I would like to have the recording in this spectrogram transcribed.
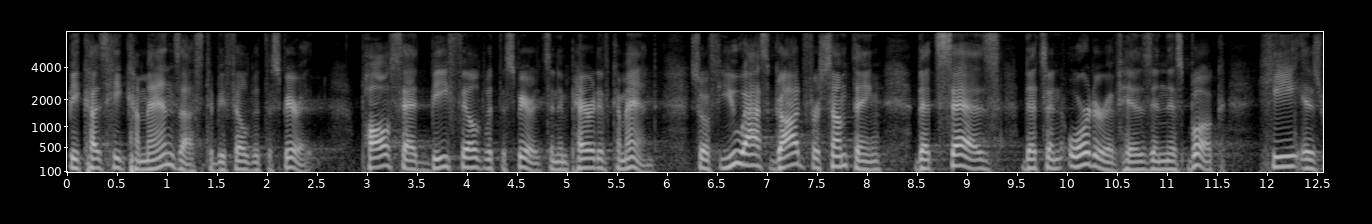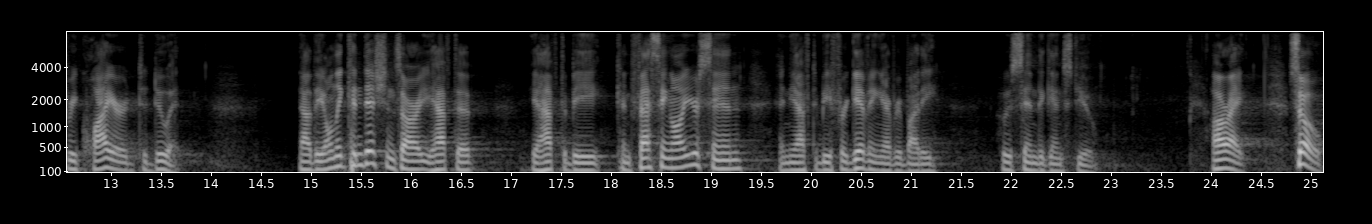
Because He commands us to be filled with the Spirit. Paul said, Be filled with the Spirit. It's an imperative command. So if you ask God for something that says that's an order of His in this book, He is required to do it. Now, the only conditions are you have to, you have to be confessing all your sin and you have to be forgiving everybody who sinned against you. All right. So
